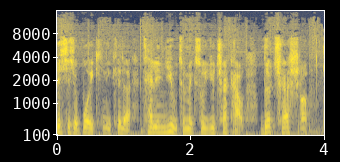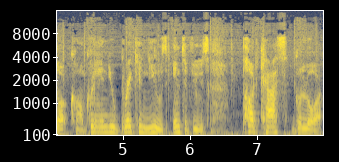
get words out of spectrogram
This is your boy Kenny Killer telling you to make sure you check out thechairshot.com, bringing you breaking news, interviews, podcasts galore,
